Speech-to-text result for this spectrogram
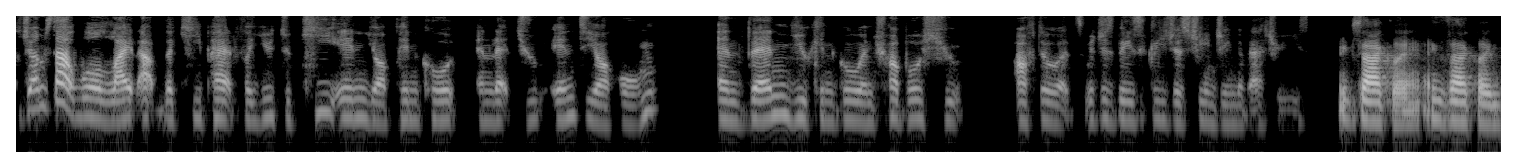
the jumpstart will light up the keypad for you to key in your pin code and let you into your home, and then you can go and troubleshoot afterwards, which is basically just changing the batteries. Exactly, exactly.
